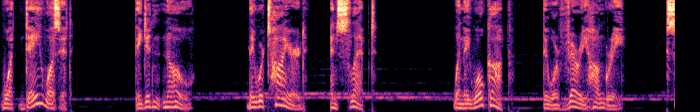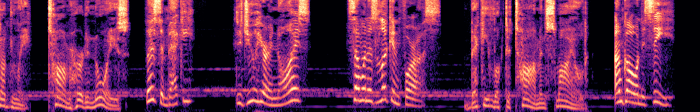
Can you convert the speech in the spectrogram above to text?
What day was it? They didn't know. They were tired and slept. When they woke up, they were very hungry. Suddenly, Tom heard a noise. Listen, Becky. Did you hear a noise? Someone is looking for us. Becky looked at Tom and smiled. I'm going to see.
